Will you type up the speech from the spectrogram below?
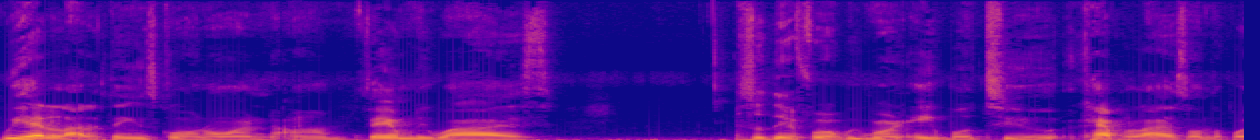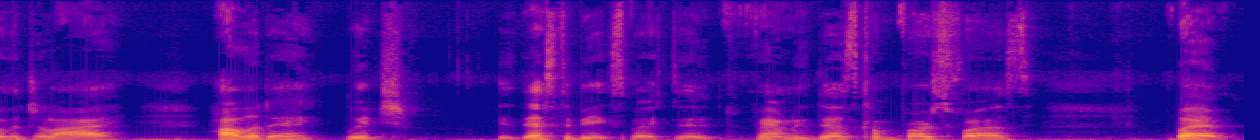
we had a lot of things going on um, family wise. So therefore, we weren't able to capitalize on the Fourth of July holiday, which that's to be expected. Family does come first for us, but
